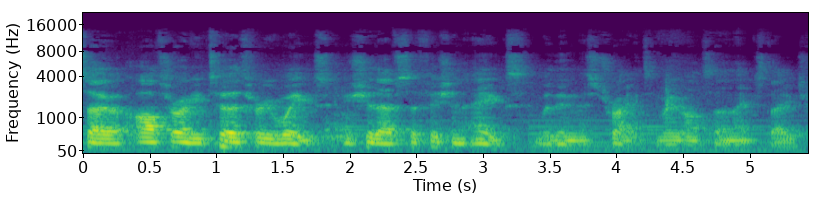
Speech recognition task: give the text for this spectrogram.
So after only two or three weeks you should have sufficient eggs within this tray to move on to the next stage.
